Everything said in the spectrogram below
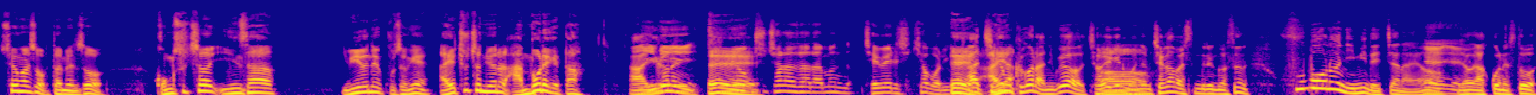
수용할 수 없다면서 공수처 인사 위원회 구성에 아예 추천위원을 안 보내겠다. 아 이미 이거는 두명 예. 추천한 사람은 제외를 시켜버리고 예. 아, 지금 은 그건 아니고요. 저 얘기는 어. 뭐냐면 제가 말씀드린 것은 후보는 이미 냈잖아요. 예, 예. 야권에서도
